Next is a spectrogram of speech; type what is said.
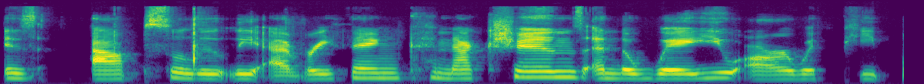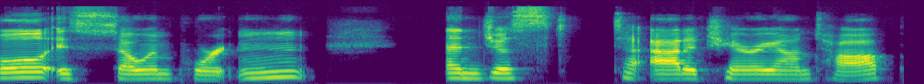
is absolutely everything. Connections and the way you are with people is so important. And just to add a cherry on top,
